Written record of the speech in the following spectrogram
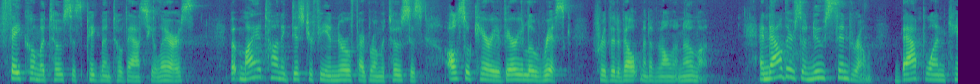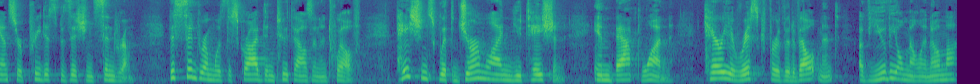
phacomatosis pigmentovascularis, but myotonic dystrophy and neurofibromatosis also carry a very low risk for the development of melanoma. And now there's a new syndrome, BAP1 cancer predisposition syndrome. This syndrome was described in 2012. Patients with germline mutation in BAP1 carry a risk for the development of uveal melanoma,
